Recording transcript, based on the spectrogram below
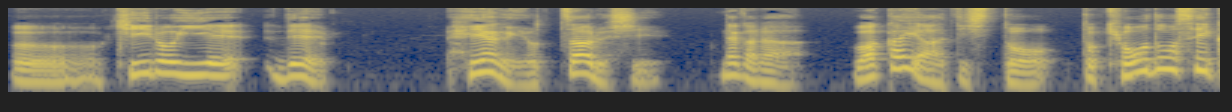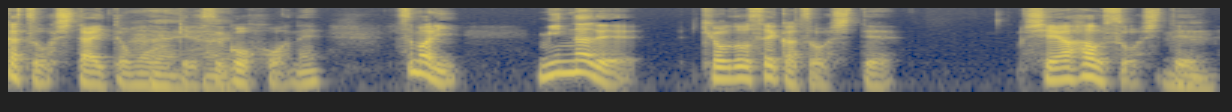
う黄色い家で部屋が4つあるし、だから若いアーティストと共同生活をしたいと思うわけです、はいはい。ゴッホはね。つまりみんなで共同生活をして、シェアハウスをして、うん。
